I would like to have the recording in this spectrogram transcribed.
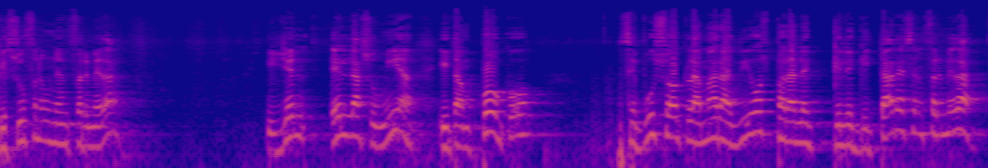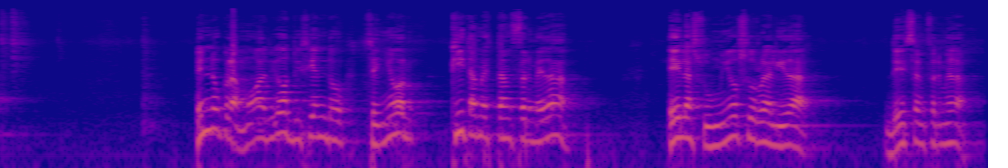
que sufre una enfermedad? Y él, él, la asumía y tampoco se puso a clamar a Dios para que le quitara esa enfermedad. Él no clamó a Dios diciendo, Señor, quítame esta enfermedad. Él asumió su realidad de esa enfermedad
